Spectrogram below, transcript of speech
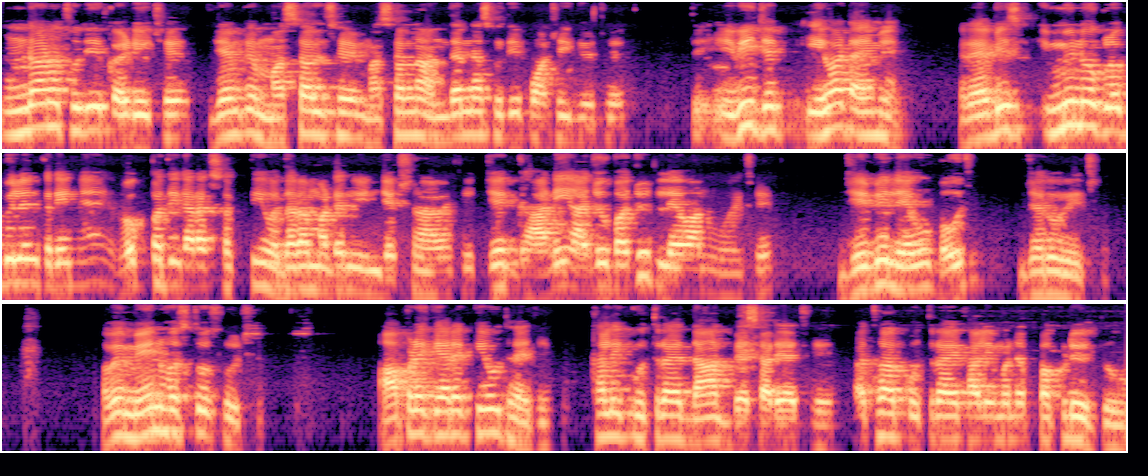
ઊંડાણ સુધી કરડ્યું છે, જેમ કે મસલ છે, મસલના અંદરના સુધી પહોંચી ગયું છે, તો એવી જ, એવા ટાઈમે રેબિસ ઇમ્યુનોગ્લોબ્યુલિન કરીને રોગપ્રતિકારક શક્તિ વધારવા માટેનું ઇન્જેક્શન આવે છે, જે ઘાની આજુબાજુ જ લેવાનું હોય છે, જે બી લેવું બહુ જ જરૂરી છે. હવે મેઇન વસ્તુ શું છે? આપણે ક્યારેક કેવું થાય છે? ખાલી કૂતરાએ દાંત બેસાડ્યા છે અથવા કૂતરાએ ખાલી મને પકડ્યું હતું,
